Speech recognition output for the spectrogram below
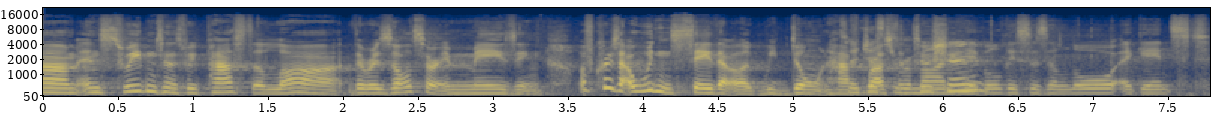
Um, in Sweden, since we passed the law, the results are amazing. Of course, I wouldn't say that like we don't have so just prostitution. to remind people, this is a law against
